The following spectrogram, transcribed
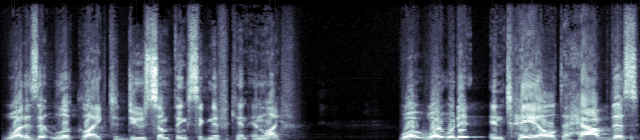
what does it look like to do something significant in life? What, what would it entail to have this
